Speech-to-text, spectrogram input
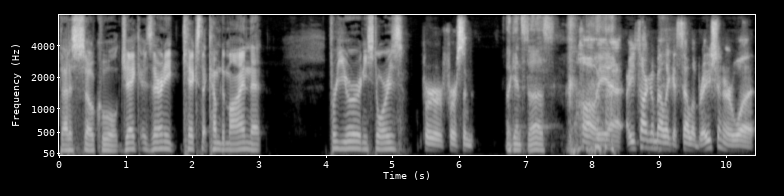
That is so cool, Jake. Is there any kicks that come to mind that for you or any stories for for some against us? oh yeah, are you talking about like a celebration or what?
